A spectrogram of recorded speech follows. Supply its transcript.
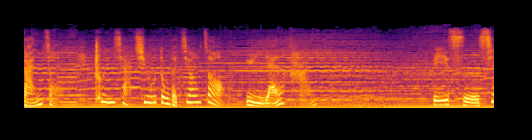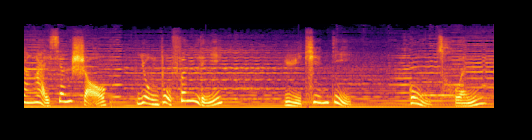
赶走春夏秋冬的焦躁与严寒；彼此相爱相守，永不分离，与天地共存。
